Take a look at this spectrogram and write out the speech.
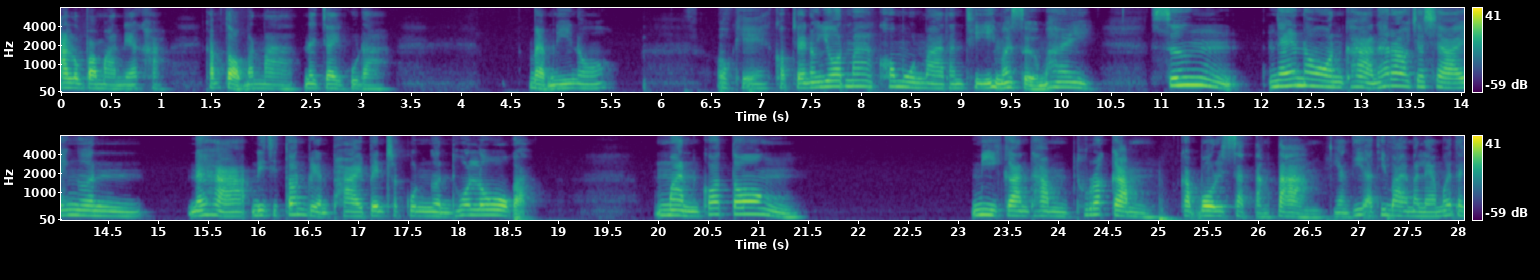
อารมณ์ประมาณเนี้ยค่ะคำตอบมันมาในใจครูดา แบบนี้เนาะโอเค ขอบใจน้องยอดมาก ข้อมูลมาทันทีมาเสริมให้ ซึ่งแน่นอนค่ะ ถ้าเราจะใช้เงินนะคะดิจิตอลเหรียญพายเป็นสกุลเงินทั่วโลกอะ่ะ มันก็ต้อง มีการทำธุรกรรมกับบริษัทต่างๆ อย่างที่อธิบายมาแล้วเมื่อตะ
